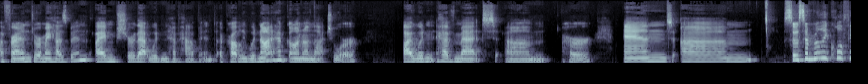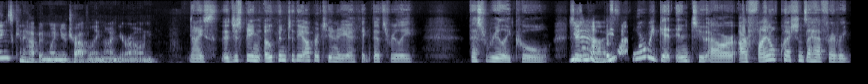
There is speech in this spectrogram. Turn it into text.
a friend or my husband, I'm sure that wouldn't have happened. I probably would not have gone on that tour. I wouldn't have met um, her. And um, so, some really cool things can happen when you're traveling on your own. Nice. Just being open to the opportunity. I think that's really that's really cool. Susan, yeah, before yeah. we get into our our final questions, I have for every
